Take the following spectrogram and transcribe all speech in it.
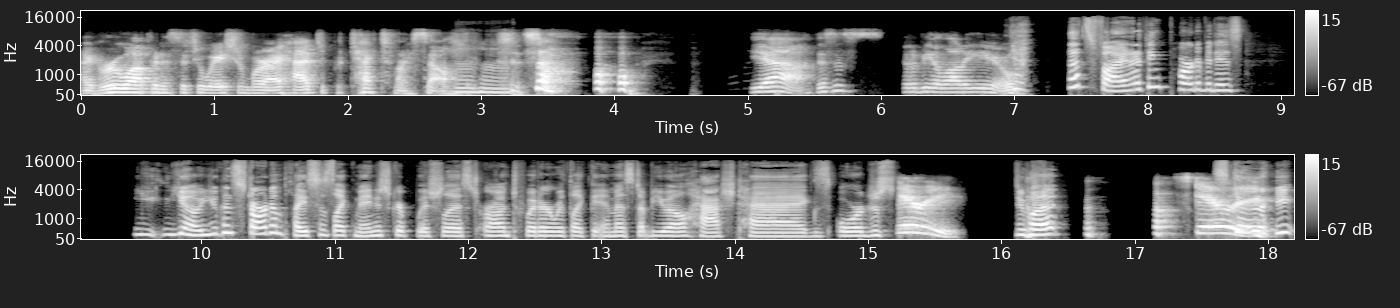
I grew up in a situation where I had to protect myself. Mhm. So yeah, this is gonna be a lot of you. That's fine. I think part of it is you, you know, you can start in places like Manuscript Wishlist or on Twitter with like the MSWL hashtags or just Scary. do what? Scary. Scary.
